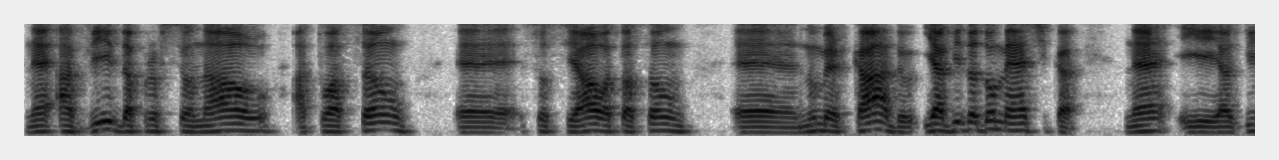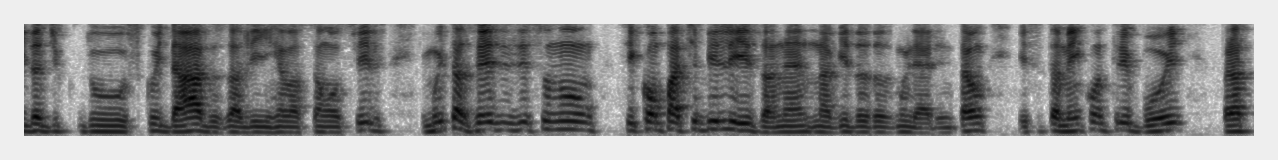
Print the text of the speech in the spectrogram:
né, a vida profissional, atuação é, social, atuação é, no mercado e a vida doméstica, né, e a vida de, dos cuidados ali em relação aos filhos, e muitas vezes isso não se compatibiliza, né, na vida das mulheres. Então, isso também contribui para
